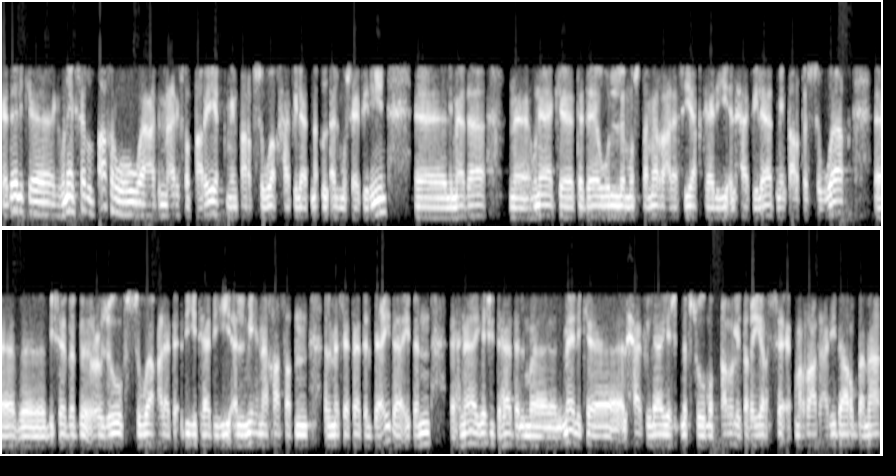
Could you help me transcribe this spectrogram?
كذلك آه، هناك سبب آخر وهو عدم معرفة الطريق من طرف سواق حافلات نقل المسافرين. آه، لماذا؟ هناك تداول مستمر على سياقة هذه الحافلات من طرف السواق بسبب عزوف السواق على تأدية هذه المهنة خاصة المسافات البعيدة. اذا هنا يجد هذا المالك الحافله يجد نفسه مضطر لتغيير السائق مرات عديدة ربما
